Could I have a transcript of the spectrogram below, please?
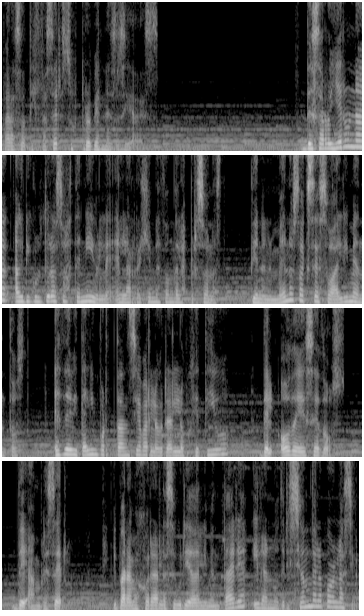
para satisfacer sus propias necesidades. Desarrollar una agricultura sostenible en las regiones donde las personas tienen menos acceso a alimentos es de vital importancia para lograr el objetivo del ODS 2, de hambre cero, y para mejorar la seguridad alimentaria y la nutrición de la población.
